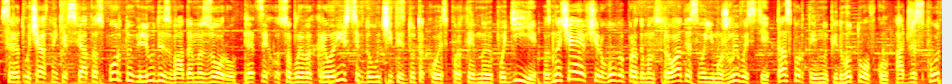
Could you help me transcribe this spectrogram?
Серед учасників свята спорту і люди з вадами зору. Для цих особливих криворіжців долучитись до такої спортивної події означає вчергове продемонструвати свої можливості та спортивну підготовку. Адже спорт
